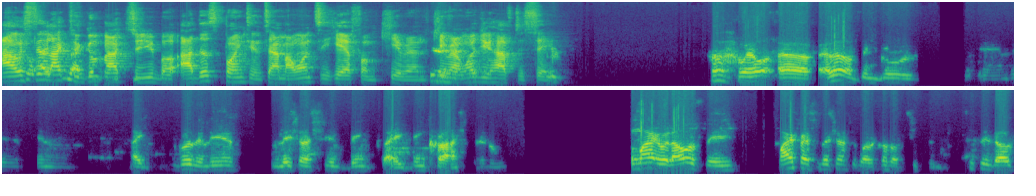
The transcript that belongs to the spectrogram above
I would still like to go back to you, but at this point in time, I want to hear from Kieran. Yeah. Kieran, what do you have to say? well, uh, a lot of things goes in, in, like goes in this relationship being like being crashed. You know, my what I would say, my first relationship was because of cheating. Cheating was,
